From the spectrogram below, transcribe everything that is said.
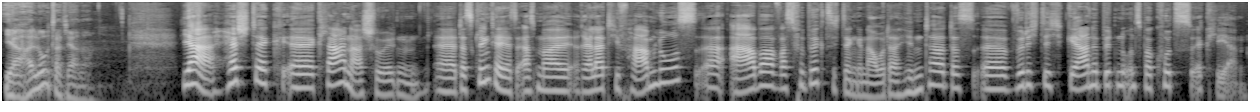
Ja, hallo Tatjana. Ja, Hashtag äh, Klarna-Schulden. Äh, das klingt ja jetzt erstmal relativ harmlos, äh, aber was verbirgt sich denn genau dahinter? Das äh, würde ich dich gerne bitten, uns mal kurz zu erklären.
